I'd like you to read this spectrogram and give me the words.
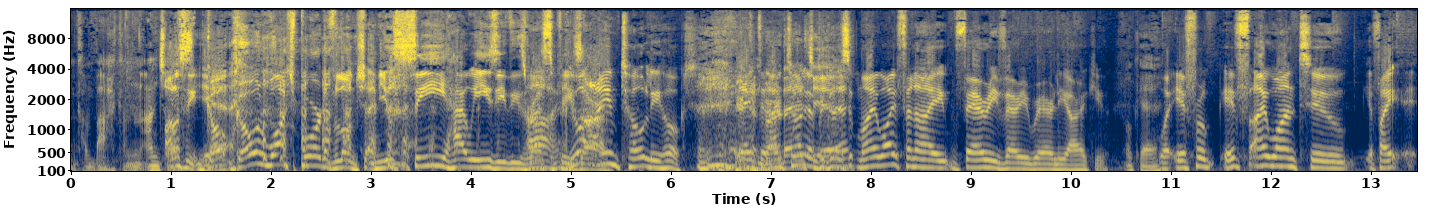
and come back and, and just, Honestly, yeah. go go and watch Bored of Lunch, and you'll see how easy these recipes Ah, you know, are. I am totally hooked. Nathan, I Bernard, told you yeah. because my wife and I very, very rarely argue. Okay. Well, if if I want to, if I,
